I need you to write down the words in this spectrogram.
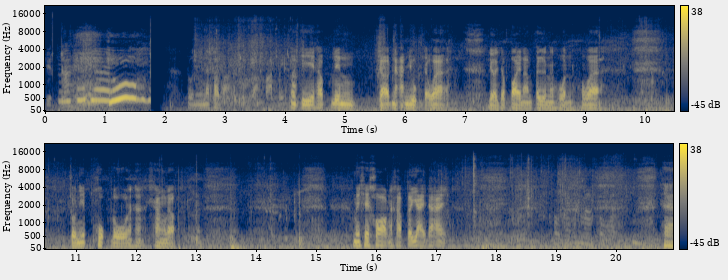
เจ็ดได้ตัวนี้นะครับปั่นไม่เมื่อกี้ครับเล่นก็นานอยู่แต่ว่า เดี๋ยวจะปล่อยน้ำตื้นนะทุกคนเพราะว่า ตัวนี้หกโลนะฮะช่างแล้ว ไม่ใช่คอกนะครับ ก็ใหญ่ได้ของแค่มันมาคอฮะ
